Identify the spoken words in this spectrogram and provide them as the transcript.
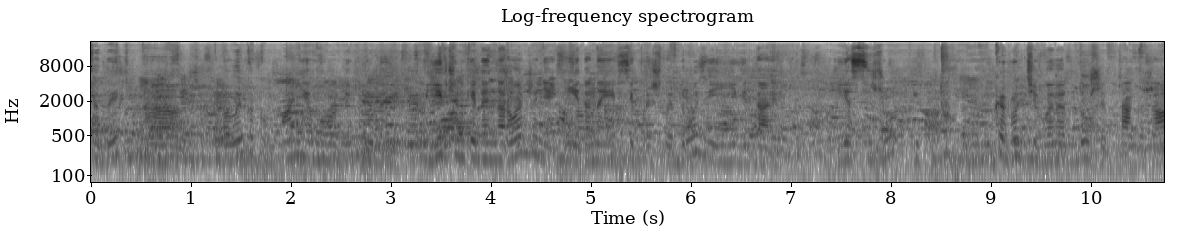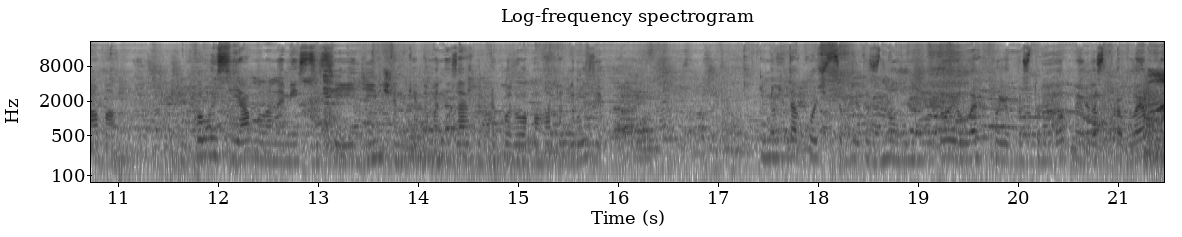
сидить е, велика компанія молодих людей. У дівчинки день народження, і до неї всі прийшли друзі, її вітають. Я сижу і коротше, мене душить так жаба. Колись я була на місці цієї дівчинки, до мене завжди приходило багато друзів. І мені так хочеться бути знову молодою, легкою, безтурботною, безпроблемною.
